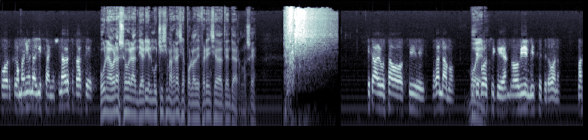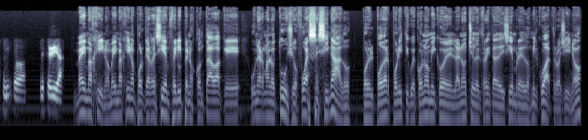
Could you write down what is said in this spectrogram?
por Cromañón a 10 años. Un abrazo para ustedes. Un abrazo grande, Ariel. Muchísimas gracias por la deferencia de atendernos. ¿eh? ¿Qué tal, Gustavo? Sí, acá andamos. No te puedo decir que ando bien, viste, pero bueno, más en, esto, ese día. Me imagino, me imagino porque recién Felipe nos contaba que un hermano tuyo fue asesinado por el poder político económico en la noche del 30 de diciembre de 2004 allí, ¿no?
